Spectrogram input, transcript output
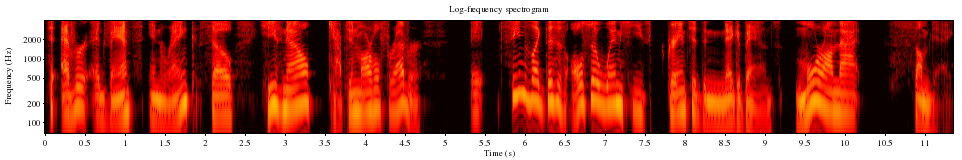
to ever advance in rank, so he's now Captain Marvel forever. It seems like this is also when he's granted the Negabands. More on that someday.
